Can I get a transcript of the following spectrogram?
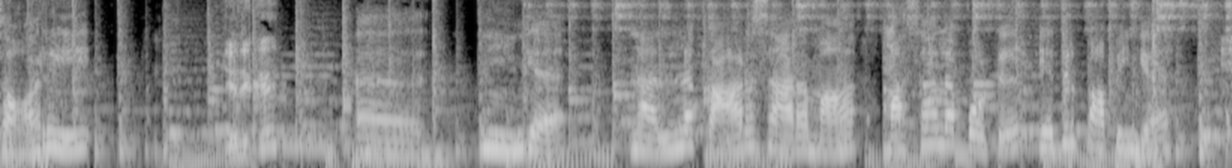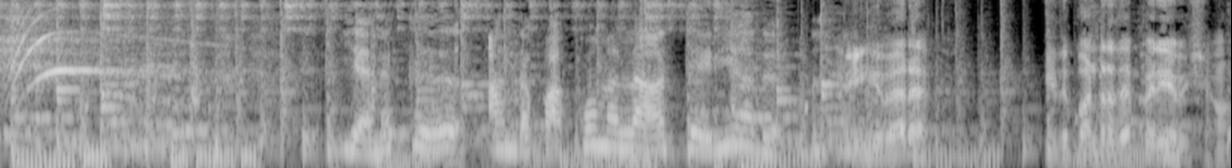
சாரி எதுக்கு? நீங்க நல்ல காரசாரமா மசாலா போட்டு எதிர்பார்ப்பீங்க. எனக்கு அந்த பக்குவம் எல்லாம் தெரியாது. நீங்க வேற. இது பண்றதே பெரிய விஷயம்.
